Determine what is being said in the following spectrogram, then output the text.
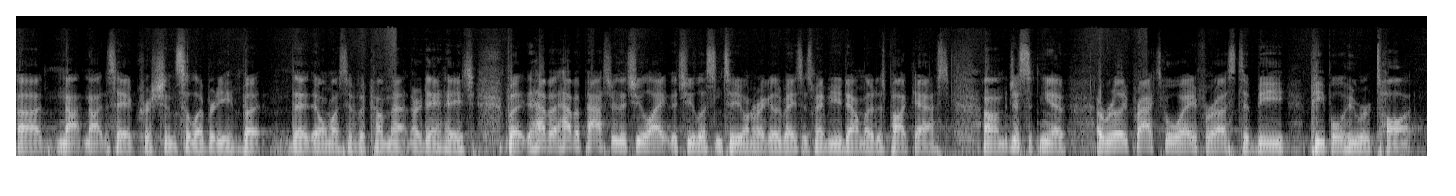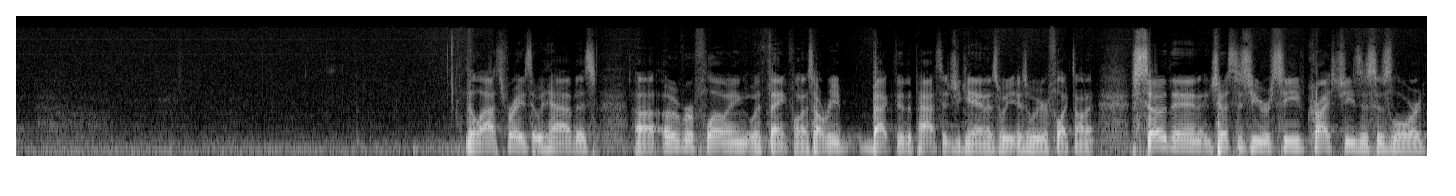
uh, not not to say a Christian celebrity, but they almost have become that in our day and age. But have a have a pastor that you like that you listen to on a regular basis. Maybe you download his podcast. Um, just you know a really practical way for us to be people who are taught. The last phrase that we have is uh, overflowing with thankfulness. I'll read back through the passage again as we as we reflect on it. So then, just as you received Christ Jesus as Lord,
